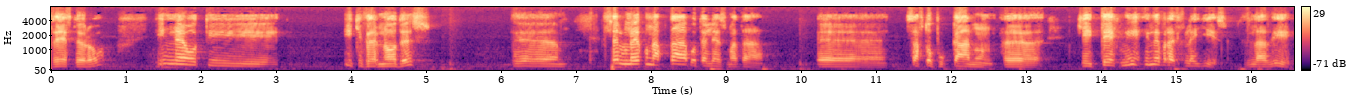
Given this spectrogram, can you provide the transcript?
δεύτερο είναι ότι οι κυβερνώντες ε, θέλουν να έχουν απτά αποτελέσματα ε, σε αυτό που κάνουν ε, και η τέχνη είναι βραδιφλαγής. Δηλαδή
